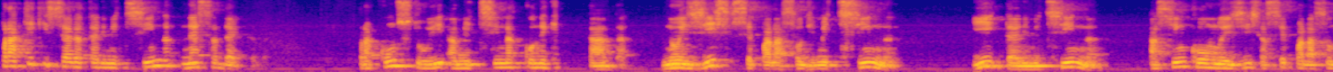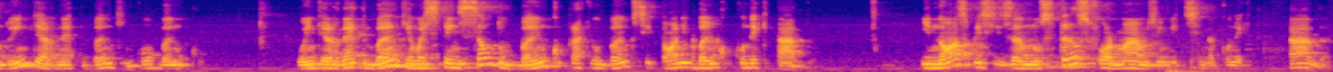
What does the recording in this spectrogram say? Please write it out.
para que, que serve a telemedicina nessa década? Para construir a medicina conectada. Não existe separação de medicina e telemedicina assim como não existe a separação do internet banking com o banco. O internet banking é uma extensão do banco para que o banco se torne banco conectado. E nós precisamos nos transformarmos em medicina conectada,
